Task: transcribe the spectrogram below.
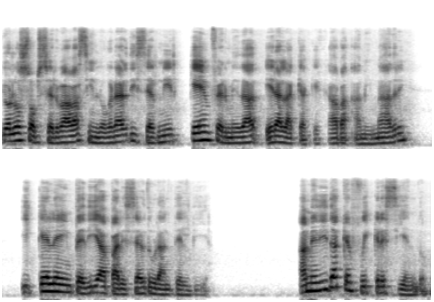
Yo los observaba sin lograr discernir qué enfermedad era la que aquejaba a mi madre y qué le impedía aparecer durante el día. A medida que fui creciendo,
